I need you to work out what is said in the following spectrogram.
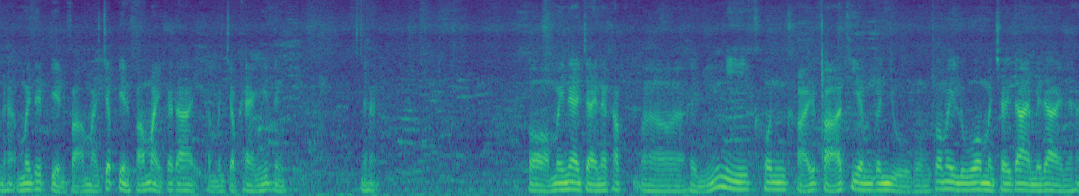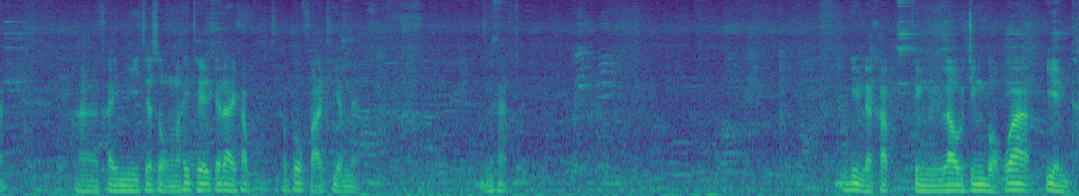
นะฮะไม่ได้เปลี่ยนฝาใหม่จะเปลี่ยนฝาใหม่ก็ได้แต่มันจะแพงนิดนึงนะฮะก็ไม่แน่ใจนะครับเเห็นมีคนขายฝาเทียมกันอยู่ ผมก็ไม่รู้ว่ามันใช้ได้ไม่ได้นะฮะใครมีจะส่งมาให้เทสก็ได้ครับกับพวกฝาเทียมเนี่ยนะฮะนี่แหละครับถึงเราจึงบอกว่าเปลี่ยนฐ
